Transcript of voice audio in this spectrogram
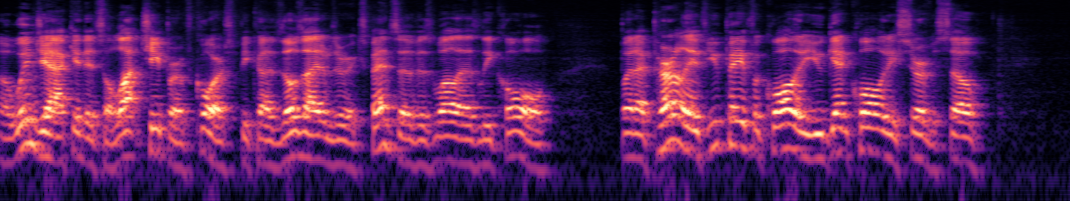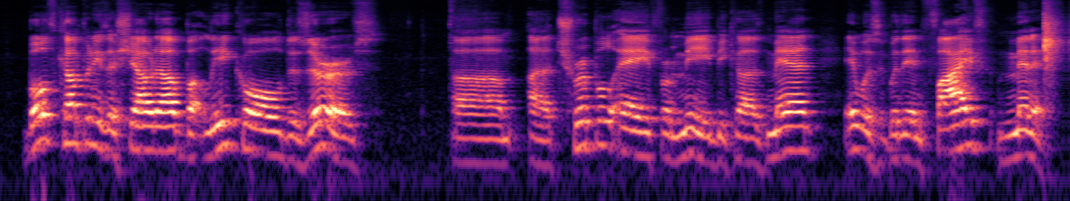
a wind jacket, it's a lot cheaper, of course, because those items are expensive as well as Le Col. But apparently, if you pay for quality, you get quality service. So both companies a shout out, but Le Col deserves um, a triple A from me because man, it was within five minutes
